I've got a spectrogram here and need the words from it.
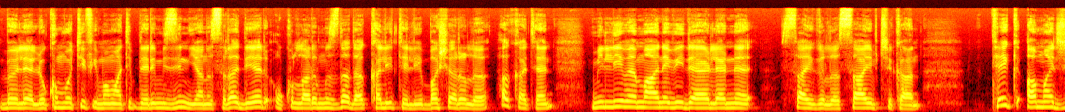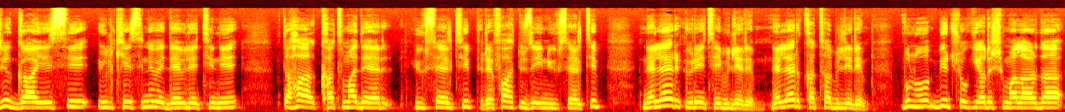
böyle lokomotif imam hatiplerimizin yanı sıra diğer okullarımızda da kaliteli, başarılı, hakikaten milli ve manevi değerlerine saygılı, sahip çıkan, tek amacı, gayesi ülkesini ve devletini daha katma değer yükseltip, refah düzeyini yükseltip neler üretebilirim, neler katabilirim? Bunu birçok yarışmalarda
